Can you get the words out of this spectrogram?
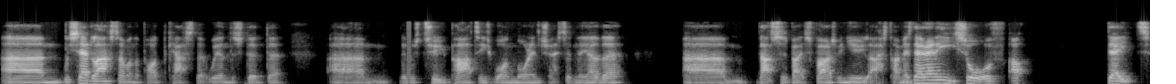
Um, we said last time on the podcast that we understood that um, there was two parties, one more interested than the other. Um, that's about as far as we knew last time. Is there any sort of update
